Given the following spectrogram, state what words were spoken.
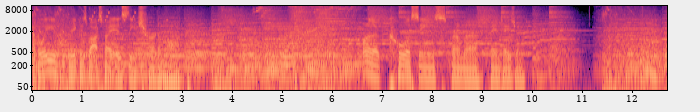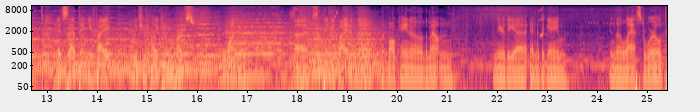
I believe Riku's boss fight is the Chernobog. One of the coolest scenes from uh, Fantasia. It's that thing you fight if you play Kingdom Hearts 1, uh, it's the thing you fight in the, the volcano, the mountain, near the uh, end of the game, in the last world.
